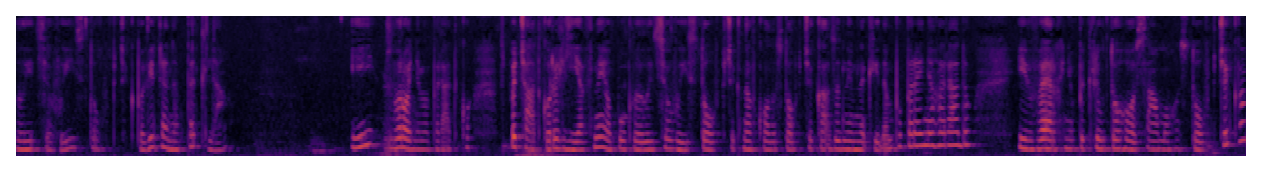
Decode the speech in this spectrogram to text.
лицьовий стовпчик, повітряна петля. І в зворотньому порядку Спочатку рельєфний опуклий лицьовий стовпчик навколо стовпчика з одним накидом попереднього ряду, і верхню петлю того самого стовпчика.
